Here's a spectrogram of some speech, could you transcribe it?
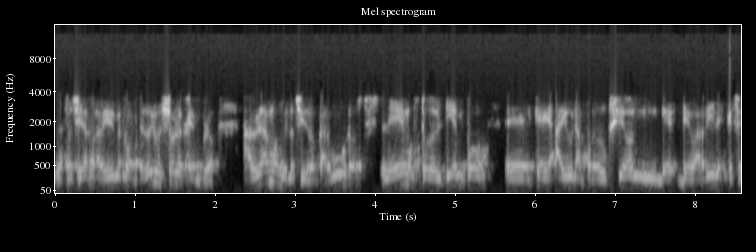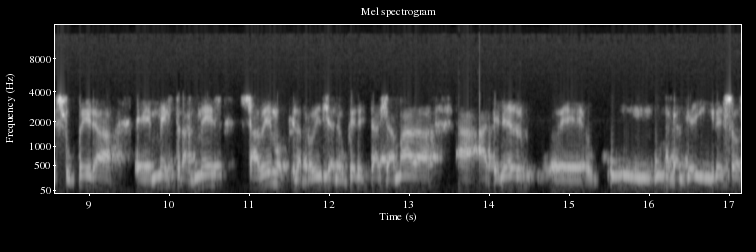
la sociedad para vivir mejor. Te doy un solo ejemplo, hablamos de los hidrocarburos, leemos todo el tiempo que hay una producción de barriles que se supera eh, mes tras mes. Sabemos que la provincia de Neuquén está llamada a, tener eh, una cantidad de ingresos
